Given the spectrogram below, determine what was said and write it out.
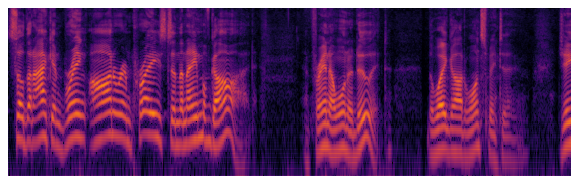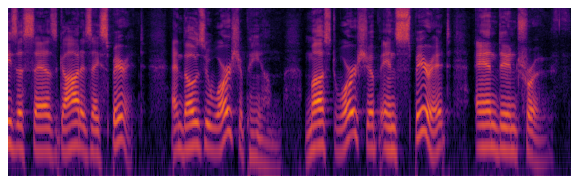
so that I can bring honor and praise to the name of God. And friend, I want to do it the way God wants me to. Jesus says God is a spirit and those who worship Him must worship in spirit and in truth.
